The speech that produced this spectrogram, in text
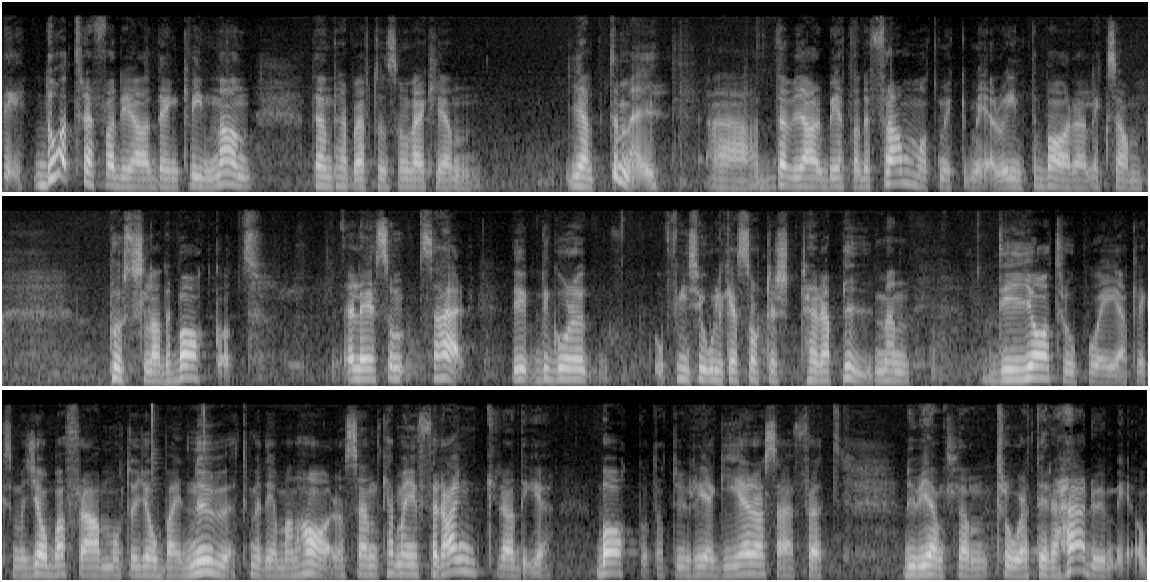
30, då träffade jag den kvinnan, den terapeuten som verkligen hjälpte mig. Eh, där vi arbetade framåt mycket mer och inte bara liksom pusslade bakåt. Eller som så här, det, det går, att- finns ju olika sorters terapi men det jag tror på är att liksom jobba framåt och jobba i nuet med det man har och sen kan man ju förankra det bakåt, att du reagerar så här för att du egentligen tror att det är det här du är med om.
